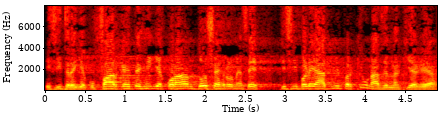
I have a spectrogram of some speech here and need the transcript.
اسی طرح یہ کفار کہتے ہیں یہ قرآن دو شہروں میں سے کسی بڑے آدمی پر کیوں نازل نہ کیا گیا؟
